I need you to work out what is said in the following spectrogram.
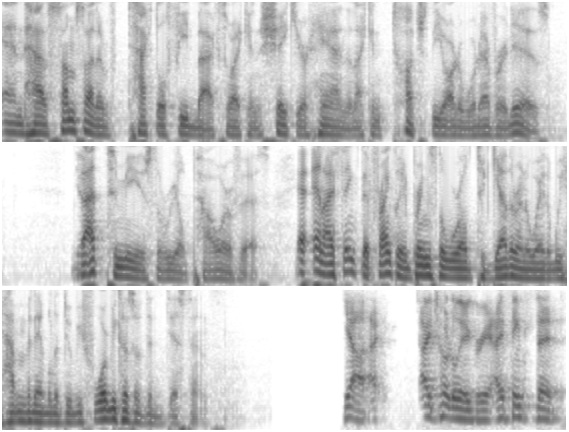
and have some sort of tactile feedback so I can shake your hand and I can touch the art or whatever it is. Yep. That to me is the real power of this. And I think that, frankly, it brings the world together in a way that we haven't been able to do before because of the distance. Yeah, I, I totally agree. I think that,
